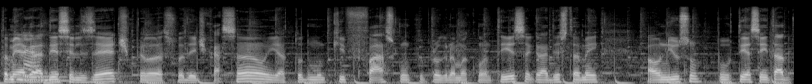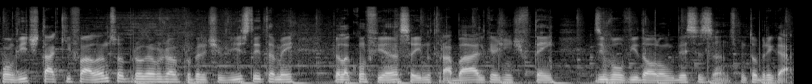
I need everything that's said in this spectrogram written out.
Também Nada. agradeço a Elisete pela sua dedicação e a todo mundo que faz com que o programa aconteça. Agradeço também ao Nilson por ter aceitado o convite, estar aqui falando sobre o programa Jovem Cooperativista e também pela confiança aí no trabalho que a gente tem desenvolvido ao longo desses anos. Muito obrigado.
